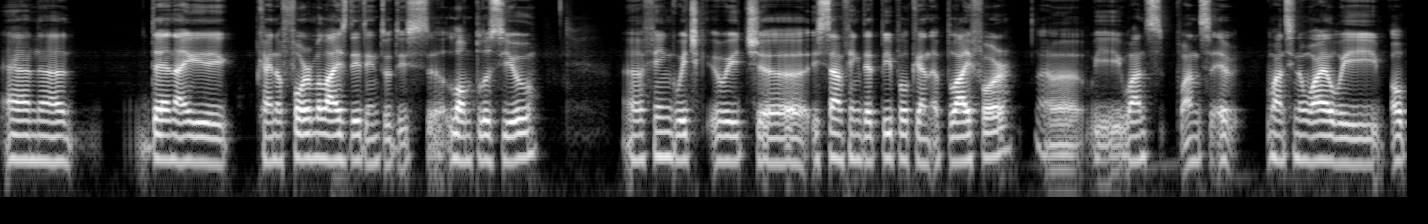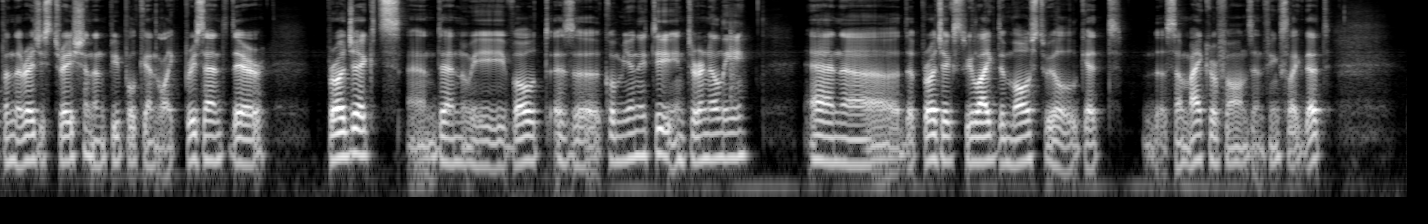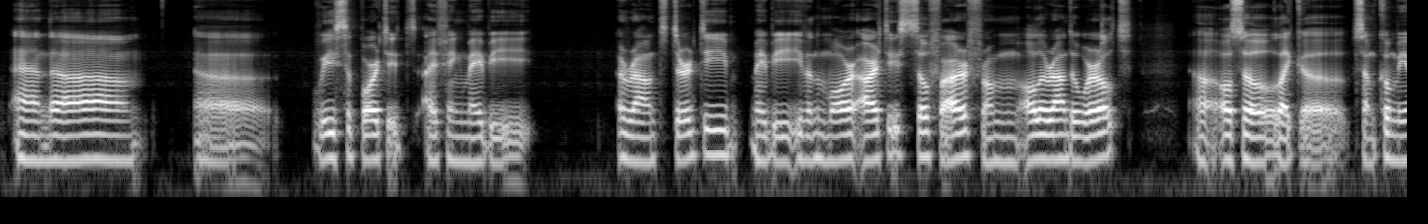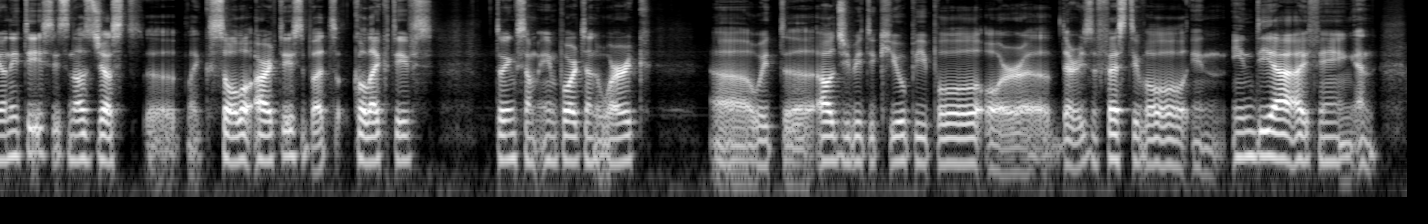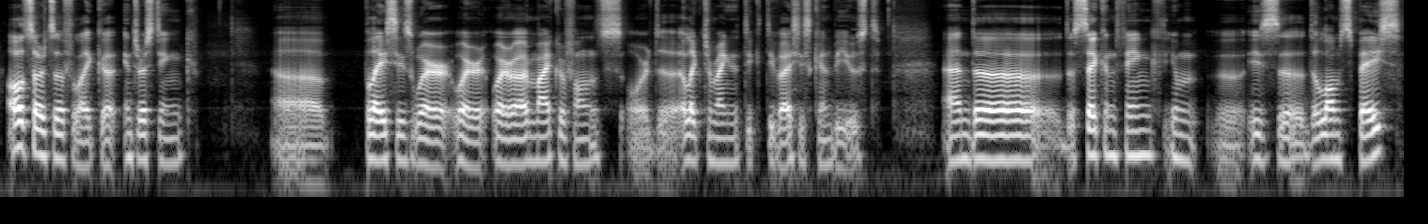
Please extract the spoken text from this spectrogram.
And uh, then I kind of formalized it into this uh, Lom plus you uh, thing, which which uh, is something that people can apply for. Uh, we once once once in a while we open the registration and people can like present their projects and then we vote as a community internally and uh, the projects we like the most will get some microphones and things like that. And um, uh, we supported i think maybe around 30 maybe even more artists so far from all around the world. Uh, also like uh, some communities. It's not just uh, like solo artists but collectives doing some important work uh, with uh, LGBTQ people, or uh, there is a festival in India, I think, and all sorts of like uh, interesting uh, places where where where our microphones or the electromagnetic devices can be used. And uh, the second thing you, is the LOM space,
